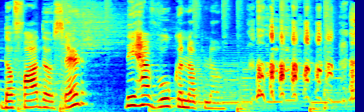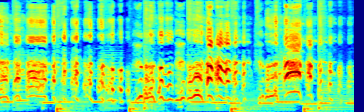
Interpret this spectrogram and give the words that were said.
The father said, They have woken up now.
